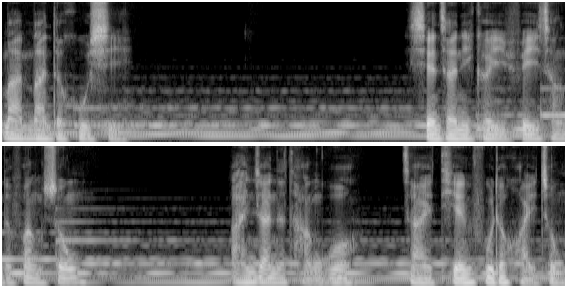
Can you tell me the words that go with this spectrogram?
慢慢的呼吸。现在你可以非常的放松，安然的躺卧在天父的怀中。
